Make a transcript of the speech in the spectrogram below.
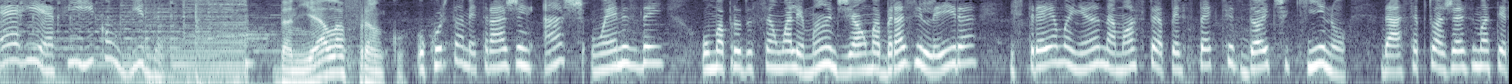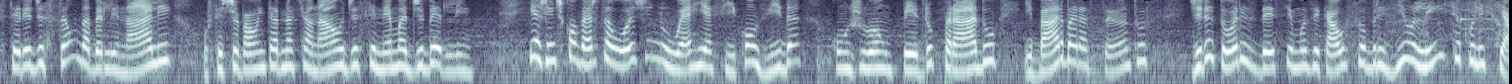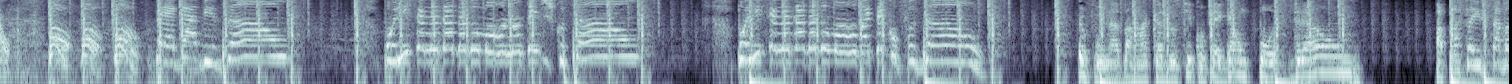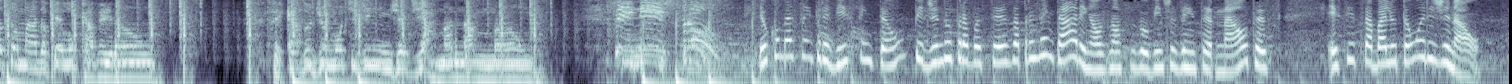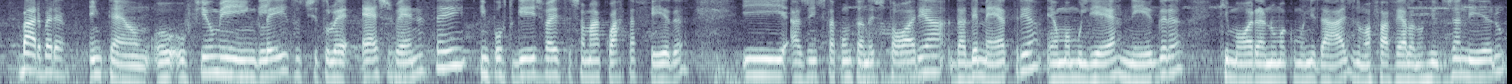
RFI Convida. Daniela Franco. O curta-metragem Ash Wednesday, uma produção alemã de alma brasileira, estreia amanhã na mostra Perspective Deutsche Kino, da 73ª edição da Berlinale, o Festival Internacional de Cinema de Berlim. E a gente conversa hoje no RFI Convida com João Pedro Prado e Bárbara Santos, diretores desse musical sobre violência policial. Pô, pô, pô, pega a visão. Polícia na entrada do morro não tem discussão. Polícia na entrada do morro vai ter confusão. Eu fui na barraca do Cico pegar um podrão. A praça estava tomada pelo caveirão. Cercado de um monte de ninja de arma na mão. Sinistro! Eu começo a entrevista então pedindo para vocês apresentarem aos nossos ouvintes e internautas esse trabalho tão original. Bárbara. Então, o, o, filme em inglês, o título é Ash Wednesday, em português vai se chamar Quarta-feira. E a gente está contando a história da Demétria, é uma mulher negra que mora numa comunidade, numa favela no Rio de Janeiro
